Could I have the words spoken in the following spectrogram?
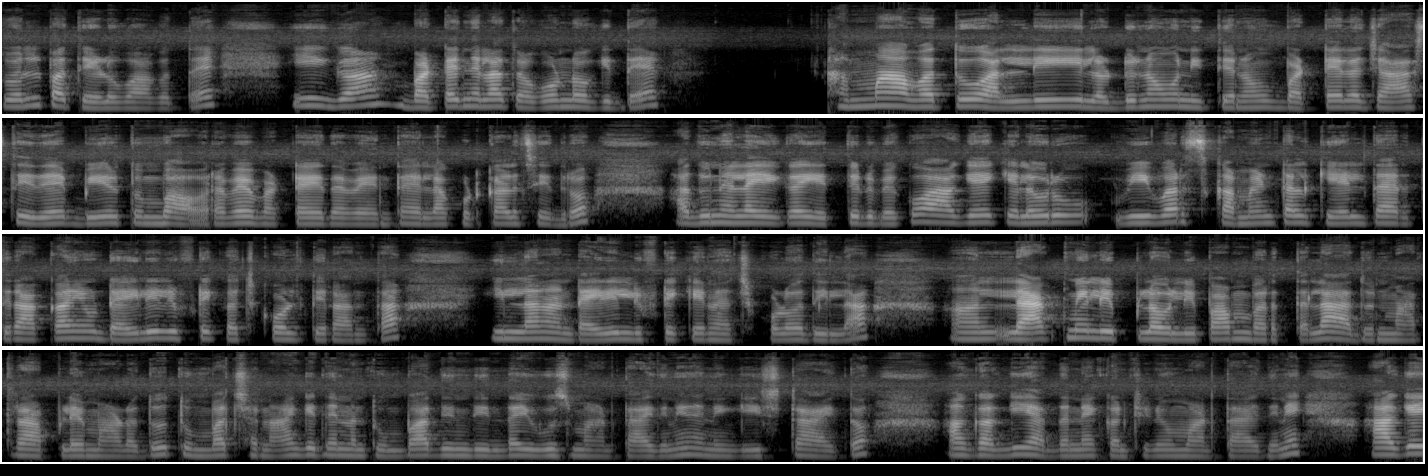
ಸ್ವಲ್ಪ ತೆಳುವಾಗುತ್ತೆ. ಈಗ ಬಟ್ಟೆನೆಲ್ಲ ತೊಗೊಂಡೋಗಿದ್ದೆ. ಅಮ್ಮ ಅವತ್ತು ಅಲ್ಲಿ ಲಡ್ಡು ನೋವು, ನಿತ್ಯ ನೋವು, ಬಟ್ಟೆ ಎಲ್ಲ ಜಾಸ್ತಿ ಇದೆ. ಬೀರು ತುಂಬ ಅವರವೇ ಬಟ್ಟೆ ಇದ್ದಾವೆ ಅಂತ ಎಲ್ಲ ಕೊಟ್ಕಳಿಸಿದ್ರು. ಅದನ್ನೆಲ್ಲ ಈಗ ಎತ್ತಿಡಬೇಕು. ಹಾಗೆ ಕೆಲವರು ವೀವರ್ಸ್ ಕಮೆಂಟಲ್ಲಿ ಕೇಳ್ತಾ ಇರ್ತೀರ, ಅಕ್ಕ, ನೀವು ಡೈಲಿ ಲಿಫ್ಟಿಗೆ ಹಚ್ಕೊಳ್ತೀರಾ ಅಂತ ಇಲ್ಲ, ನಾನು ಡೈಲಿ ಲಿಫ್ಟಿಗೆ ಏನು ಹಚ್ಕೊಳ್ಳೋದಿಲ್ಲ Lakme lip, love lip balm ಬರುತ್ತಲ್ಲ ಅದನ್ನು ಮಾತ್ರ ಅಪ್ಲೈ ಮಾಡೋದು. ತುಂಬ ಚೆನ್ನಾಗಿದೆ, ನಾನು ತುಂಬ ದಿನದಿಂದ ಯೂಸ್ ಮಾಡ್ತಾ ಇದ್ದೀನಿ, ನನಗೆ ಇಷ್ಟ ಆಯಿತು. ಹಾಗಾಗಿ ಅದನ್ನೇ ಕಂಟಿನ್ಯೂ ಮಾಡ್ತಾ ಇದ್ದೀನಿ. ಹಾಗೆ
